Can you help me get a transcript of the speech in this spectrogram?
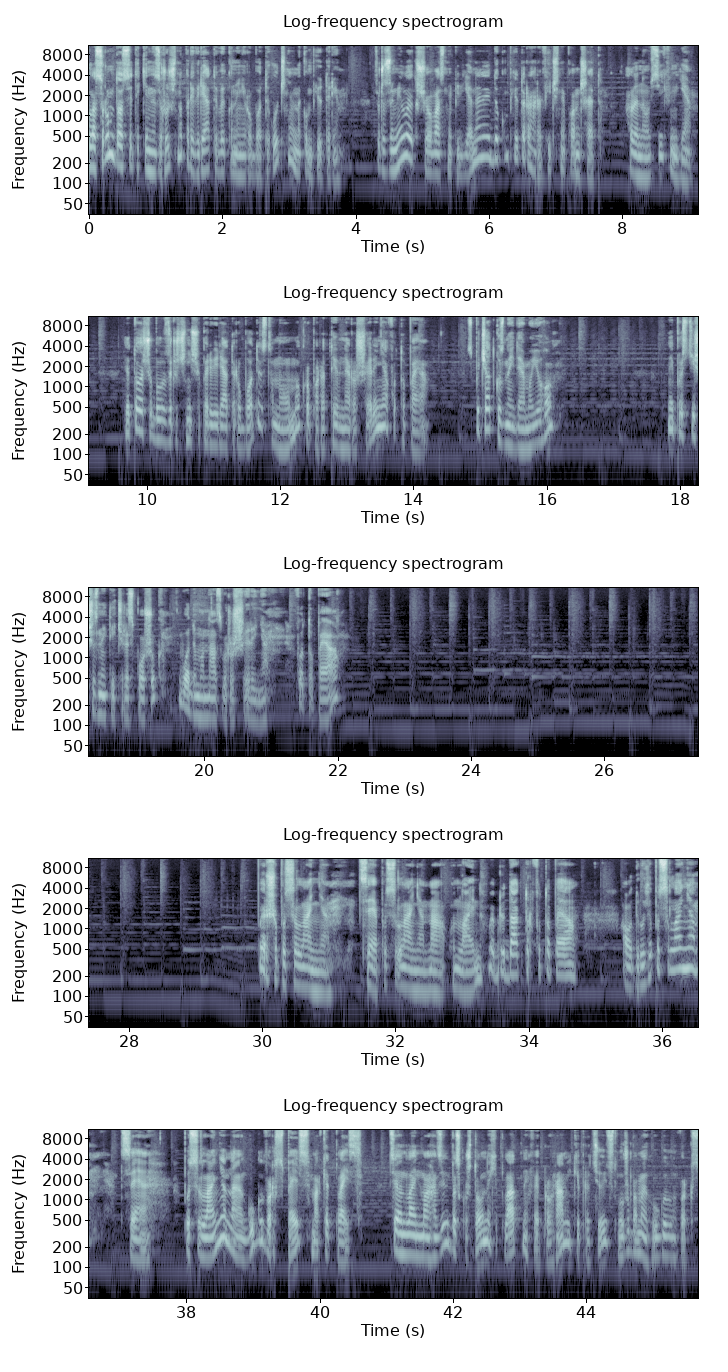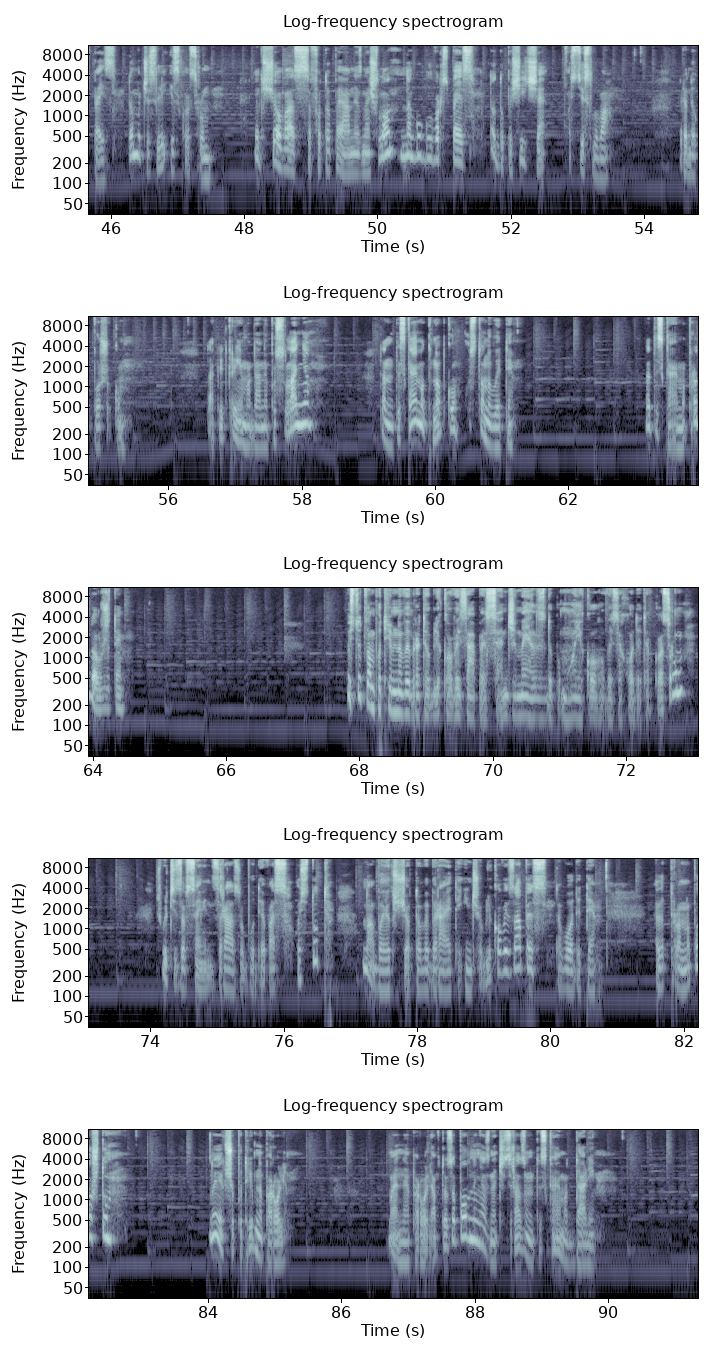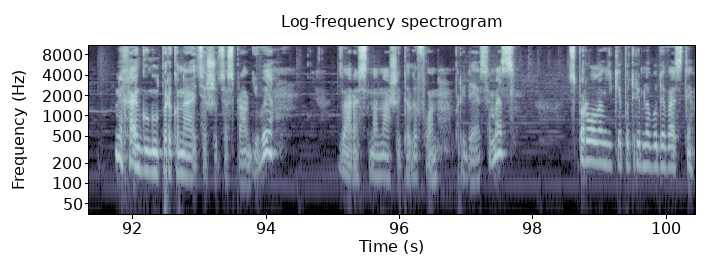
Classroom досить таки незручно перевіряти виконані роботи учнів на комп'ютері. Зрозуміло, якщо у вас не під'єднаний до комп'ютера графічний планшет, але не у всіх він є. Для того, щоб було зручніше перевіряти роботи, встановимо корпоративне розширення Photopea. Спочатку знайдемо його. Найпростіше знайти через пошук. Вводимо назву розширення Photopea. Перше посилання це посилання на онлайн веб-редактор Photopea, а от друге посилання це посилання на Google Workspace Marketplace. Це онлайн-магазин безкоштовних і платних веб-програм, які працюють з службами Google Workspace, в тому числі і з Classroom. Якщо вас Photopea не знайшло на Google Workspace, то допишіть ще ось ці слова. Рядок пошуку. Так, відкриємо дане посилання та натискаємо кнопку Установити. Натискаємо Продовжити. Ось тут вам потрібно вибрати обліковий запис Gmail, з допомогою якого ви заходите в Classroom. Швидше за все, він зразу буде у вас ось тут. Ну або якщо то вибираєте інший обліковий запис та вводите електронну пошту. Ну і якщо потрібно, пароль. У мене пароль автозаповнення, значить зразу натискаємо Далі. Нехай Google переконається, що це справді ви. Зараз на наш телефон прийде смс з паролем, який потрібно буде ввести.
